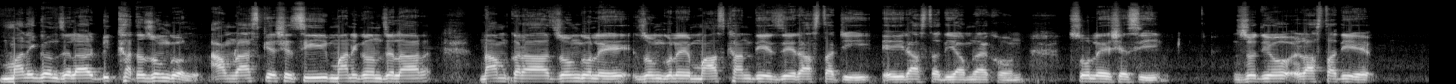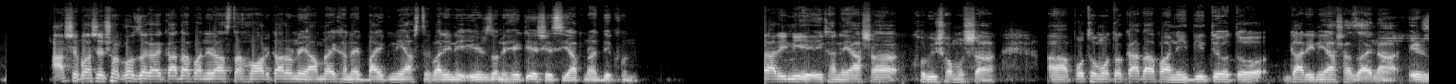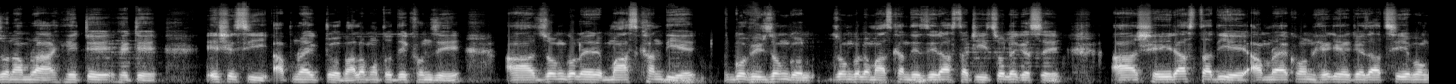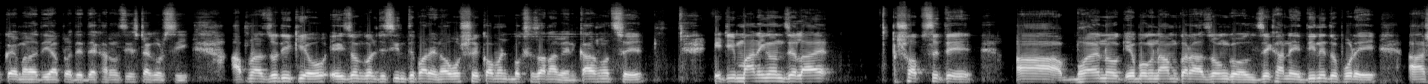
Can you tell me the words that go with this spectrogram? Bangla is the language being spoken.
মানিকগঞ্জ জেলার বিখ্যাত জঙ্গল। আমরা আজকে এসেছি মানিকগঞ্জ জেলার নামকরা জঙ্গলে। জঙ্গলের মাঝখান দিয়ে যে রাস্তাটি, এই রাস্তা দিয়ে আমরা এখন চলে এসেছি। যদিও রাস্তা দিয়ে আশেপাশে সকল জায়গায় কাদা পানি রাস্তা হওয়ার কারণে আমরা এখানে বাইক নিয়ে আসতে পারিনি, এর জন্য হেঁটে এসেছি। আপনারা দেখুন, গাড়ি নিয়ে এখানে আসা খুবই সমস্যা। প্রথমত কাদা পানি, দ্বিতীয়ত গাড়ি নিয়ে আসা যায় না। এর জন্য আমরা হেঁটে হেঁটে এসেছি। আপনারা একটু ভালো মতো দেখুন যে জঙ্গলের মাঝখান দিয়ে, গভীর জঙ্গল, জঙ্গলের মাঝখান দিয়ে যে রাস্তাটি চলে গেছে আর সেই রাস্তা দিয়ে আমরা এখন হেঁটে হেঁটে যাচ্ছি এবং ক্যামেরা দিয়ে আপনাদের দেখানোর চেষ্টা করছি। আপনারা যদি কেউ এই জঙ্গলটি চিনতে পারেন, অবশ্যই কমেন্ট বক্সে জানাবেন। কারণ হচ্ছে, এটি মানিকগঞ্জ জেলায় সবচেয়ে ভয়ানক এবং নামকরা জঙ্গল যেখানে দিনে দুপুরে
